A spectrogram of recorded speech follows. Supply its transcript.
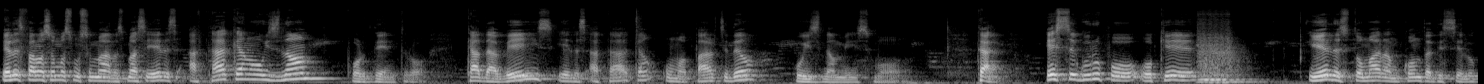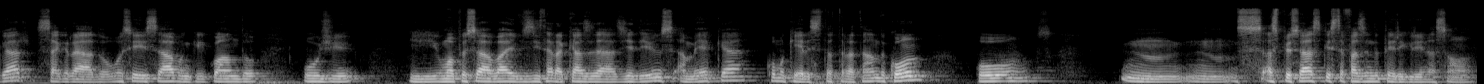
Eles falam somos muçulmanos, mas eles atacam o Islã por dentro. Cada vez eles atacam uma parte do islamismo. Tá, esse grupo, o que eles tomaram conta desse lugar sagrado. Vocês sabem que quando hoje e uma pessoa vai visitar a casa de Deus, a Meca, como que ele está tratando com os, hum, as pessoas que estão fazendo peregrinação.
